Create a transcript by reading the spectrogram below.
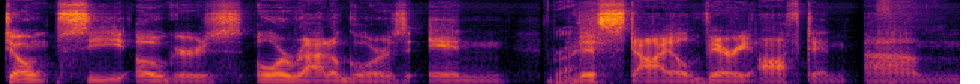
don't see ogres or rattlegores in Rush. this style very often. Um,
